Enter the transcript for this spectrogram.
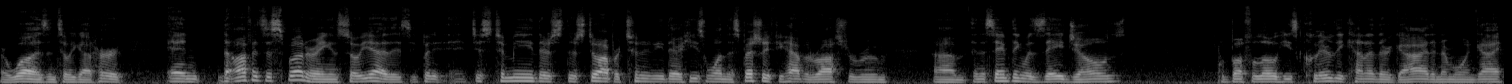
or was until he got hurt, and the offense is sputtering. And so yeah, but it, it just to me, there's there's still opportunity there. He's one, especially if you have the roster room. Um, and the same thing with Zay Jones, Buffalo. He's clearly kind of their guy, their number one guy,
